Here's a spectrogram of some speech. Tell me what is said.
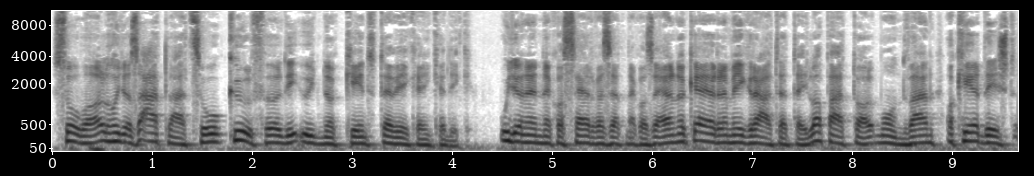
szóval, hogy az átlátszó külföldi ügynökként tevékenykedik. Ugyanennek a szervezetnek az elnöke erre még rátette egy lapáttal, mondván, a kérdést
